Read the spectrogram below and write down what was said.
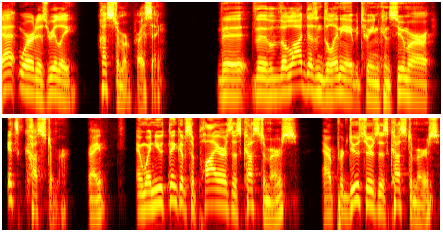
That word is really customer pricing the the the law doesn't delineate between consumer it's customer right and when you think of suppliers as customers our producers as customers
